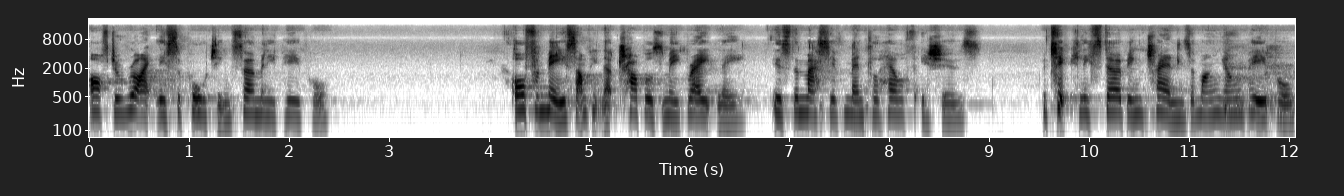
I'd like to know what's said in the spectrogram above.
after rightly supporting so many people. Or for me, something that troubles me greatly is the massive mental health issues, particularly disturbing trends among young people.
